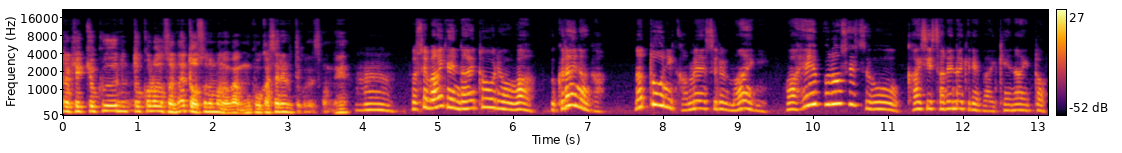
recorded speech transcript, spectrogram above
だから結局のところ、その NATO そのものが無効化されるってことですもんね。うん。そしてバイデン大統領は、ウクライナが NATO に加盟する前に和平プロセスを開始されなければいけないと、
